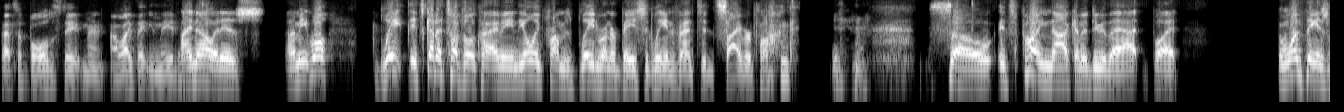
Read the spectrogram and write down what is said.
that's a bold statement. I like that you made it. I know it is. I mean, well, Blade. It's got a tough look. I mean, the only problem is Blade Runner basically invented cyberpunk, so it's probably not going to do that. But the one thing is,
